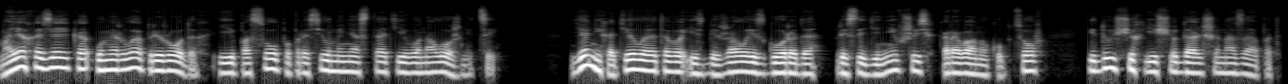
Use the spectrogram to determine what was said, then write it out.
Моя хозяйка умерла при родах, и посол попросил меня стать его наложницей. Я не хотела этого и сбежала из города, присоединившись к каравану купцов, идущих еще дальше на запад.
